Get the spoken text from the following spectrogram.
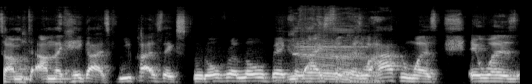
So I'm I'm like, hey guys, can you guys like scoot over a little bit? Because I still because what happened was it was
